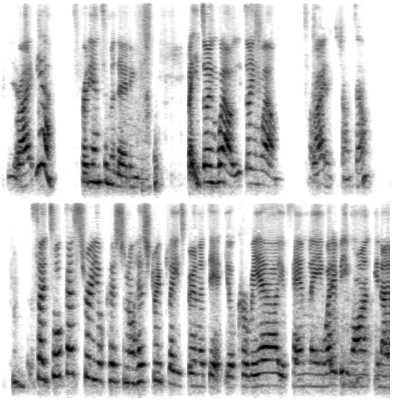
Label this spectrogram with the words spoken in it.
Yeah. right? Yeah. It's pretty intimidating. But you're doing well. You're doing well. All right. Thanks, Chantal. So talk us through your personal history, please, Bernadette. Your career, your family, whatever you want. You know,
